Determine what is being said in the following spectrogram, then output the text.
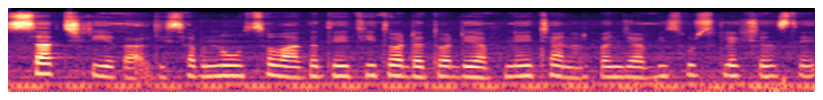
ਸਤਿ ਸ਼੍ਰੀ ਅਕਾਲ ਜੀ ਸਭ ਨੂੰ, ਸਵਾਗਤ ਹੈ ਜੀ ਤੁਹਾਡਾ, ਤੁਹਾਡੇ ਆਪਣੇ ਚੈਨਲ ਪੰਜਾਬੀ ਸੂਟਸ ਕਲੈਕਸ਼ਨਸ ਤੇ।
